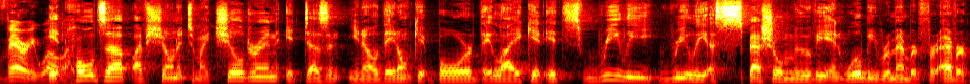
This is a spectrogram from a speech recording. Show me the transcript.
very well. it holds up. I've shown it to my children. It doesn't, you know, they don't get bored. They like it. It's really, really a special movie and will be remembered forever.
